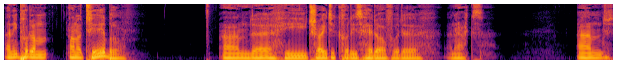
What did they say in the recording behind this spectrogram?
and he put him on a table and uh, he tried to cut his head off with a, an axe. And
